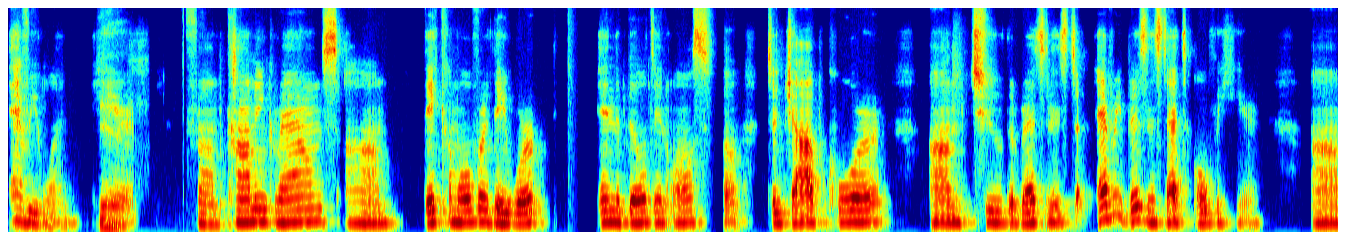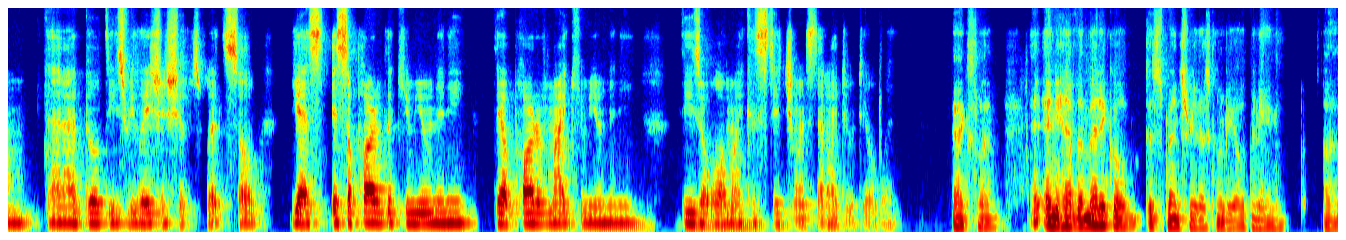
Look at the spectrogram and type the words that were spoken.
everyone here yes. from common grounds. Um, they come over, they work in the building also to Job Corps, um, to the residents, to every business that's over here um, that I built these relationships with. So, yes, it's a part of the community. They're part of my community. These are all my constituents that I do deal with. Excellent. And you have the medical dispensary that's going to be opening uh,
